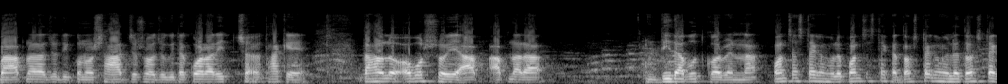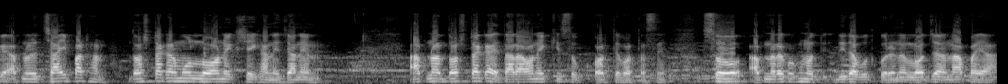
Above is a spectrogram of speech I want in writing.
বা আপনারা যদি কোনো সাহায্য সহযোগিতা করার ইচ্ছা থাকে, তাহলে অবশ্যই আপ- আপনারা দ্বিধাবোধ করবেন না। পঞ্চাশ টাকা হলে পঞ্চাশ টাকা, দশ টাকা হলে দশ টাকা। আপনারা যাই পাঠান, দশ টাকার মূল্য অনেক সেইখানে, জানেন? আপনার দশ টাকায় তারা অনেক কিছু করতে পারতেছে। সো আপনারা কখনো দ্বিধাবোধ করে না, লজ্জা না পায়া।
